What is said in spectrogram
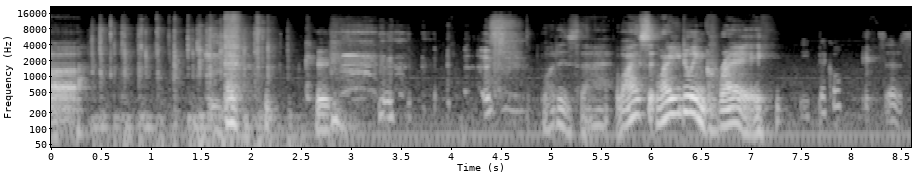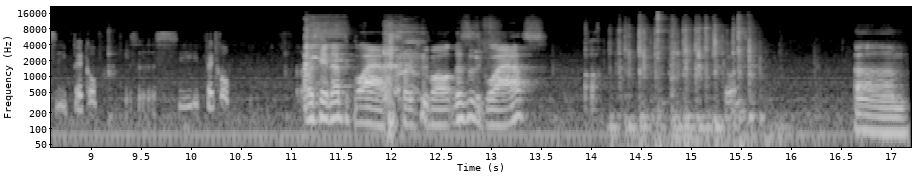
Uh. okay. What is that? Why is it? Why are you doing gray? Sea pickle? Is it a sea pickle? Is it a sea pickle? Okay, that's glass, first of all. This is glass. Um.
